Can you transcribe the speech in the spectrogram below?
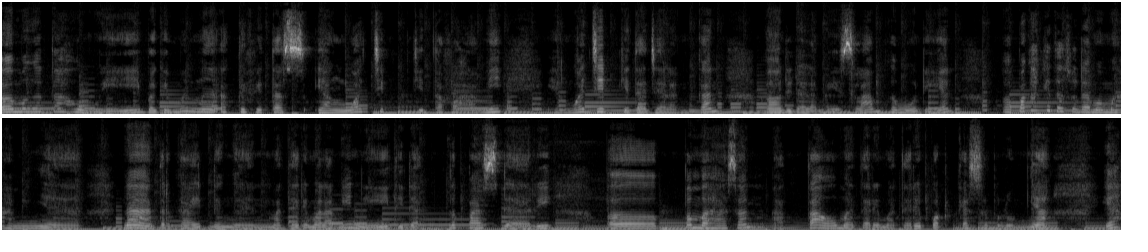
eh, mengetahui bagaimana aktivitas yang wajib kita pahami, yang wajib kita jalankan eh, di dalam Islam. Kemudian, apakah kita sudah memahaminya? Nah, terkait dengan materi malam ini tidak lepas dari uh, pembahasan atau materi-materi podcast sebelumnya. Ya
